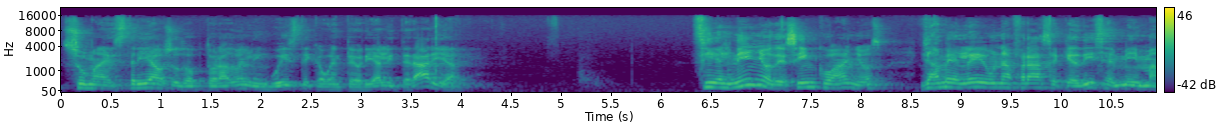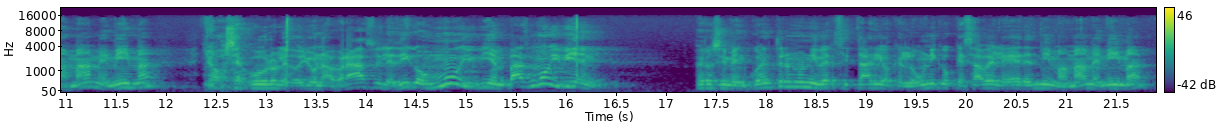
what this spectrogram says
su maestría o su doctorado en lingüística o en teoría literaria. Si el niño de cinco años ya me lee una frase que dice mi mamá me mima, yo seguro le doy un abrazo y le digo muy bien, vas muy bien. Pero si me encuentro en un universitario que lo único que sabe leer es mi mamá me mima,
